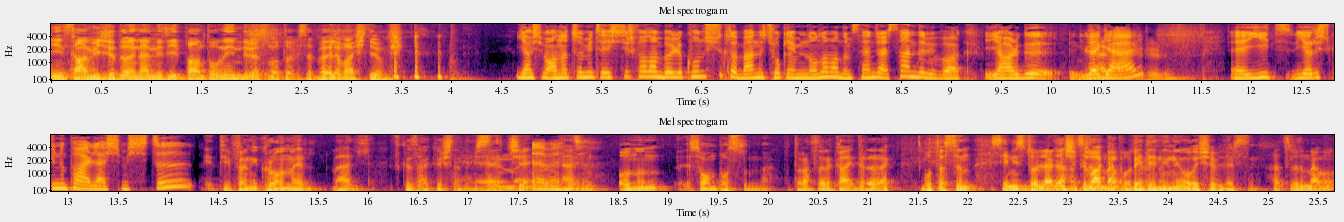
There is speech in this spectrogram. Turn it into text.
İnsan vücudu önemli değil pantolonu indiriyorsun otobüse böyle başlıyormuş. Ya şimdi anatomi teşhir falan böyle konuştuk da ben de çok emin olamadım. Sencer sen de bir bak yargıyla Nereden gel. görüyoruz? E, Yiğit yarış günü paylaşmıştı. Tiffany Cromwell kız arkadaşına da bir Hemen. setçi. Evet. Yani onun son postunda fotoğrafları kaydırarak Bottas'ın Senin storylerden ben çıplak fotoğrafı. bedenine ulaşabilirsin. Hatırladım ben bunu.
